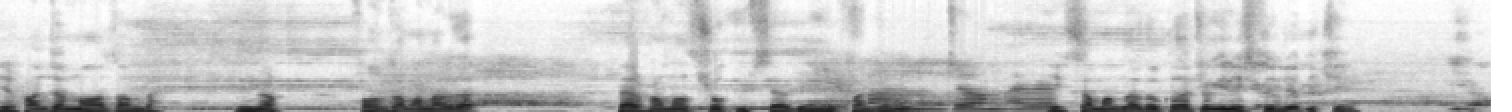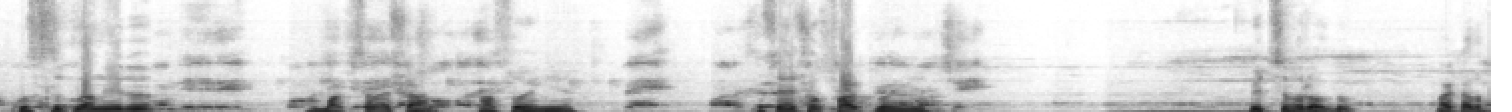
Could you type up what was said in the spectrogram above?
İrfan Can muazzamdı. Bilmiyorum. Son zamanlarda performans çok yükseldi yani İrfan Can'ın. İrfan Can evet. İlk zamanlarda o kadar çok eleştiriliyordu ki. Islıklanıyordu. Baksana şu an nasıl oynuyor. Bu sene çok farklı oynuyor. 3-0 oldu. Bakalım.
